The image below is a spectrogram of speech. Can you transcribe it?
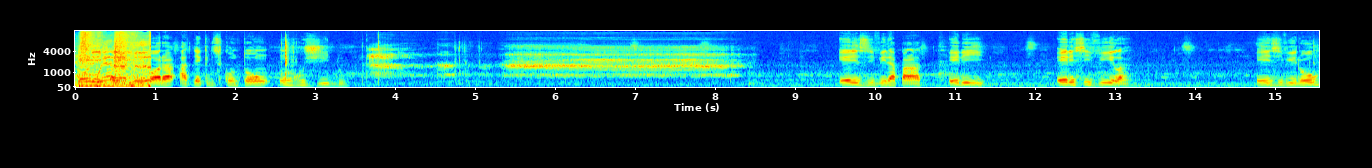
Quando ele está indo embora, até que eles contou um, um rugido. Ele se vira para. Ele. Ele se vira. Ele se virou.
